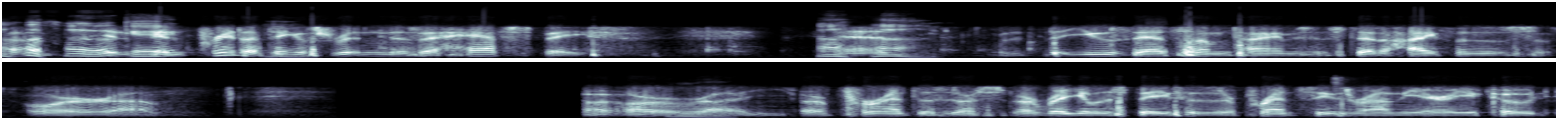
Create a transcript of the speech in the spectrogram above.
Um, in, Okay. in print, I think it's written as a half space. Uh-huh. And they use that sometimes instead of hyphens or um, or or, uh, or parentheses or, or regular spaces or parentheses around the area code.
